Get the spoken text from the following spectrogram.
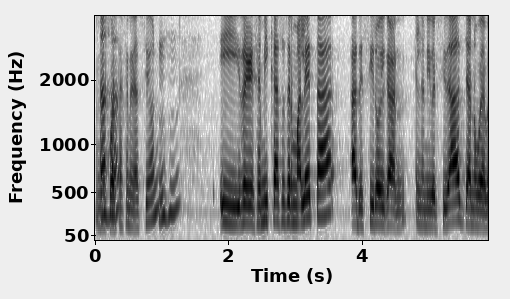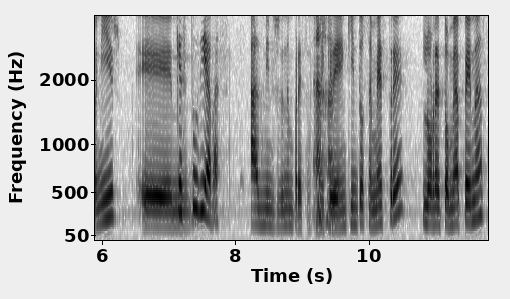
en la Ajá. cuarta generación. Y regresé a mi casa a hacer maleta, a decir, oigan, en la universidad ya no voy a venir. en ¿Qué estudiabas? Administración de empresas. Me quedé en quinto semestre, lo retomé apenas,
